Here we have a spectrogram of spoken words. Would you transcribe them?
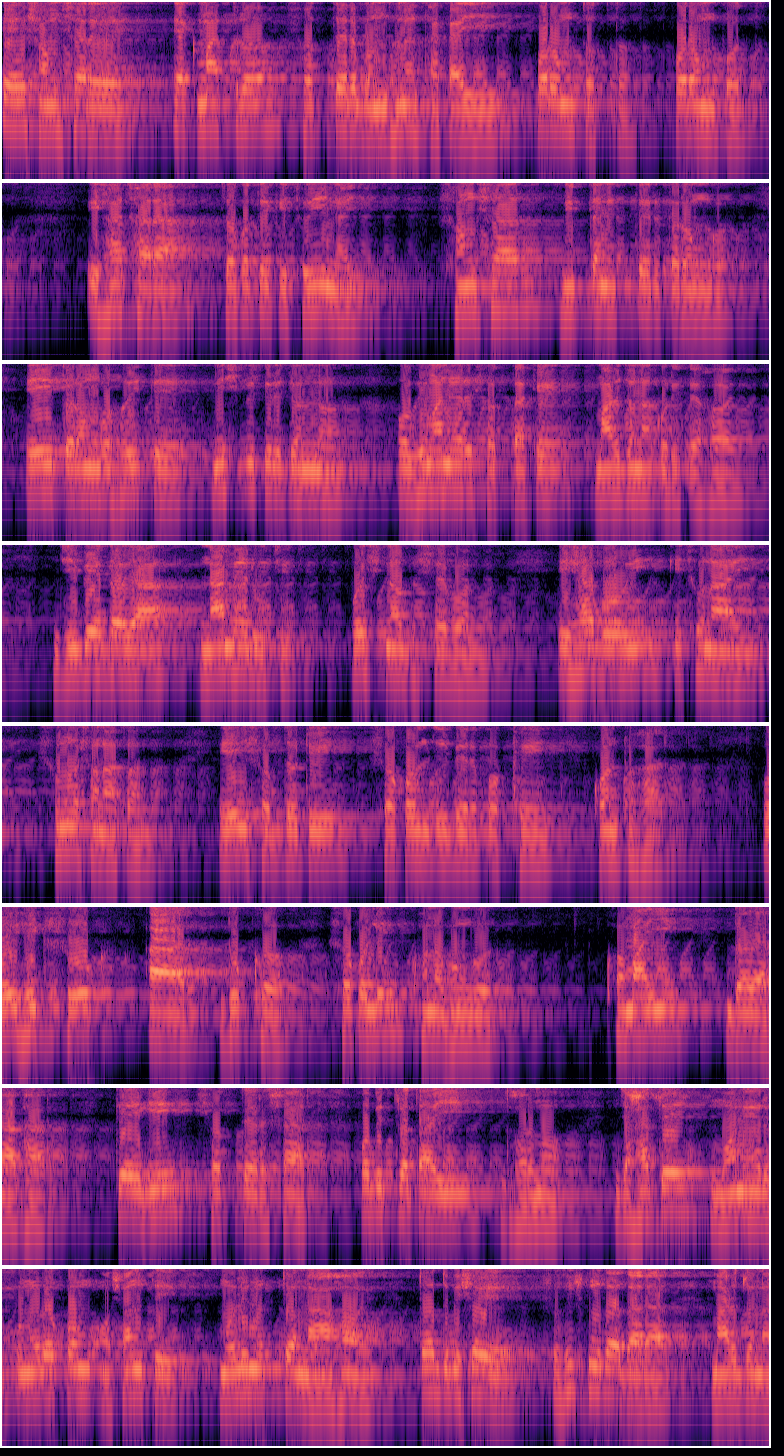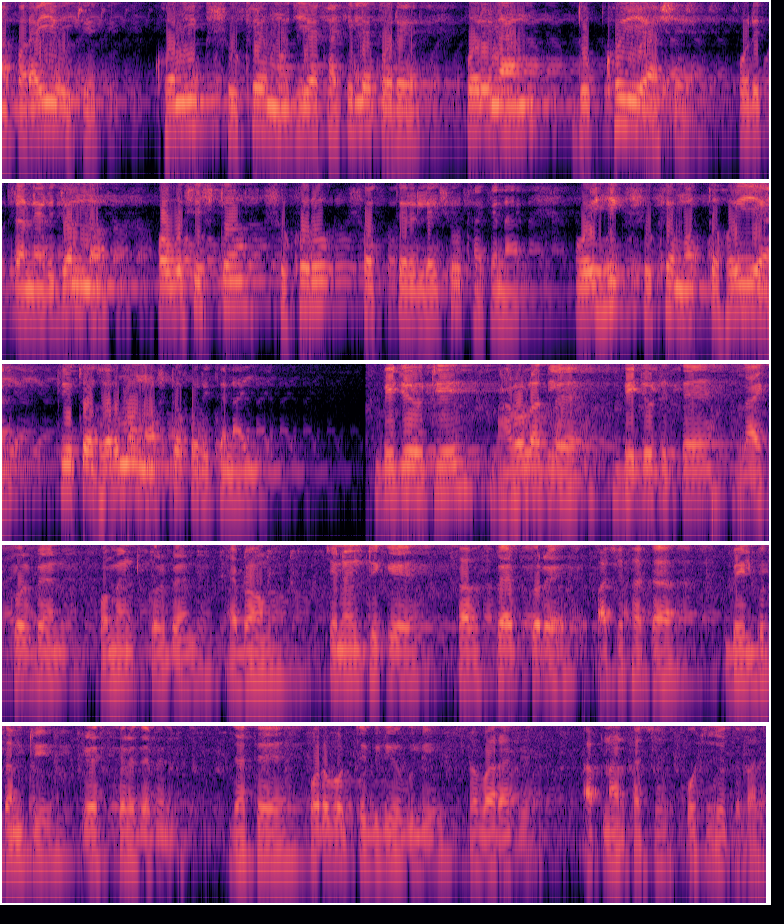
এ সংসারে একমাত্র সত্যের বন্ধনে থাকাই পরম তত্ত্ব, পরম পদ। ইহা ছাড়া জগতে কিছুই নাই। সংসার নিত্যানিত্যের তরঙ্গ। এই তরঙ্গ হইতে নিষ্কৃতির জন্য অভিমানের সত্তাকে মার্জনা করিতে হয়। জীবে দয়া নামে রুচি বৈষ্ণব সেবন। ইহা বই কিছু নাই। শুনো সনাতন, এই শব্দটি সকল জীবের পক্ষেই কণ্ঠহার। ঐহিক সুখ আর দুঃখ সকলই ক্ষণভঙ্গুর। ক্ষমাই দয়ার আধার ত্যাগী সত্যের সার, পবিত্রতাই ধর্ম। যাহাতে মনের কোনোরকম অশান্তি মলিনত্ব না হয় তদ বিষয়ে সহিষ্ণুতা দ্বারা মার্জনা করাই উচিত। ক্ষণিক সুখে মজিয়া থাকিলে পরে পরিণাম দুঃখই আসে। পরিত্রাণের জন্য অবশিষ্ট সুখরূপ সত্যের লেশু থাকে না। ঐহিক সুখে মত্ত হইয়া কৃত ধর্ম নষ্ট করিতে নাই। ভিডিওটি ভালো লাগলে ভিডিওটিতে লাইক করবেন, কমেন্ট করবেন এবং চ্যানেলটিকে সাবস্ক্রাইব করে পাশে থাকা বেল বোতামটি প্রেস করে দেবেন, যাতে পরবর্তী ভিডিওগুলি সবার আগে আপনার কাছে পৌঁছে যেতে পারে।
